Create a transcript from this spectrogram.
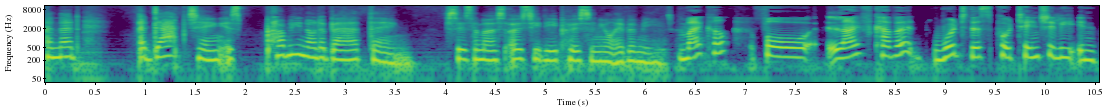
And that adapting is probably not a bad thing says the most OCD person you'll ever meet. Michael, for life cover, would this potentially in,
